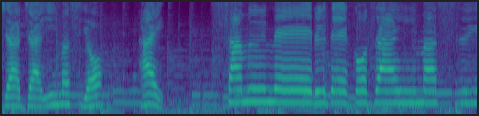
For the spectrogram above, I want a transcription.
じゃあじゃあ言いますよ。はい。サムネイルでございますよ。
